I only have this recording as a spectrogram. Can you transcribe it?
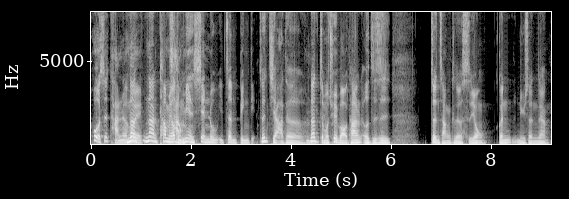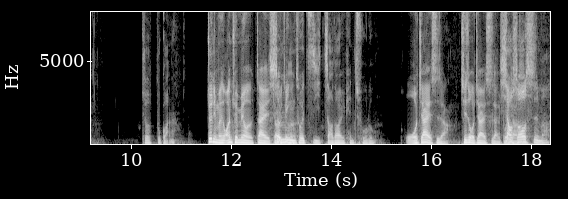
或者是谈了那会那他们要怎么？场面陷入一阵冰点。真假的？嗯那怎么确保他儿子是正常的使用，跟女生这样？就不管了，就你们完全没有在教育这个生命会自己找到一片出路。我家也是啊，其实我家也是啊。不会小时候这个是吗？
